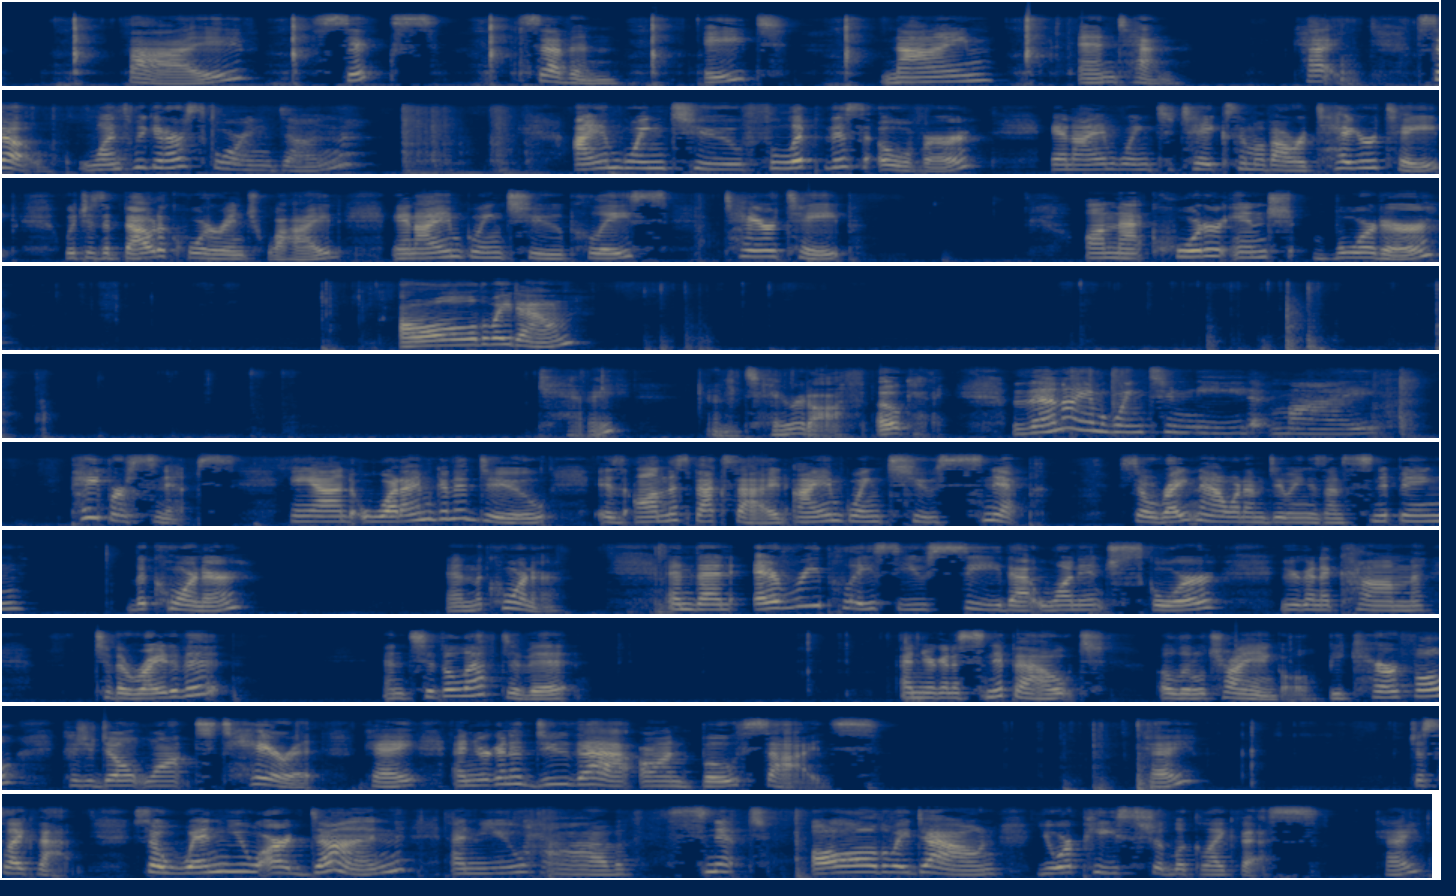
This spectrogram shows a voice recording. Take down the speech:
five, six, seven, eight, nine, and 10. Okay, so once we get our scoring done, I am going to flip this over and I am going to take some of our tear tape, which is about a quarter inch wide, and I am going to place tear tape on that quarter inch border all the way down. Okay, and tear it off. Okay, then I am going to need my paper snips. And what I'm going to do is on this back side, I am going to snip so right now what I'm doing is I'm snipping the corner and the corner. And then every place you see that one inch score, you're going to come to the right of it and to the left of it. And you're going to snip out a little triangle. Be careful because you don't want to tear it, okay? And you're going to do that on both sides, okay? just like that. So when you are done and you have snipped all the way down, your piece should look like this, okay?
